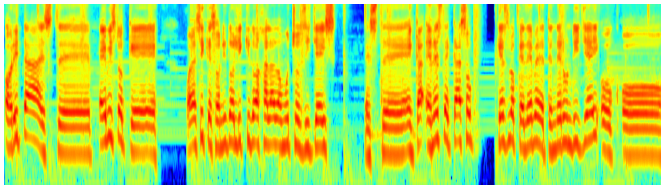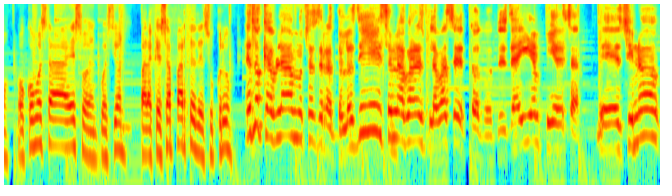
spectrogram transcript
ahorita este, he visto que ahora sí que Sonido Líquido ha jalado a muchos DJs este, en, este caso, ¿qué es lo que debe de tener un DJ o, cómo está eso en cuestión para que sea parte de su crew? Es lo que hablábamos hace rato. Los DJs son la base, la base de todo. Desde ahí empieza. Eh, si no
